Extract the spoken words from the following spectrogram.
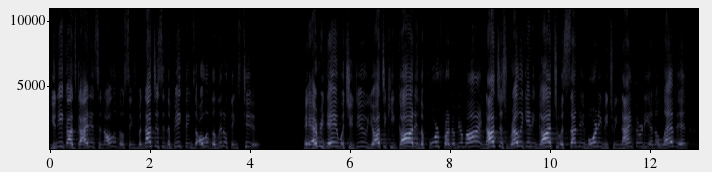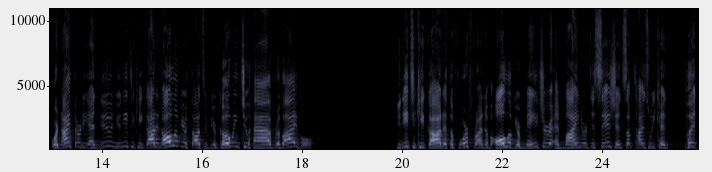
you need God's guidance in all of those things, but not just in the big things, all of the little things too. Hey, every day what you do, you ought to keep God in the forefront of your mind, not just relegating God to a Sunday morning between 9:30 and 11 or 9:30 and noon. You need to keep God in all of your thoughts if you're going to have revival. You need to keep God at the forefront of all of your major and minor decisions. Sometimes we can put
